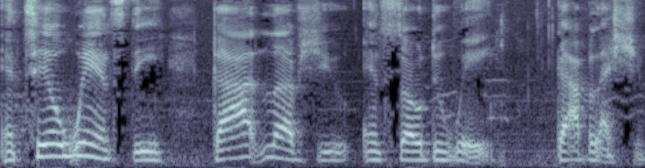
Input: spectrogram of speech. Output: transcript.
Until Wednesday, God loves you, and so do we. God bless you.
